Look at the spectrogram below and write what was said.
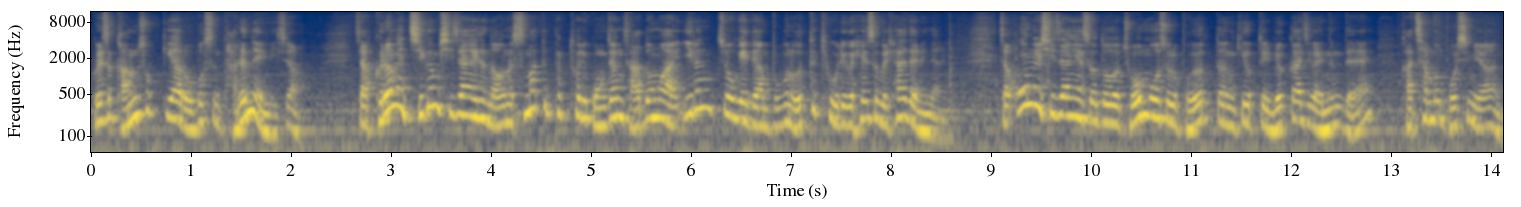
그래서 감속기와 로봇은 다른 의미죠 자 그러면 지금 시장에서 나오는 스마트 팩토리 공장 자동화 이런 쪽에 대한 부분은 어떻게 우리가 해석을 해야 되느냐 자 오늘 시장에서도 좋은 모습을 보였던 기업들이 몇 가지가 있는데 같이 한번 보시면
